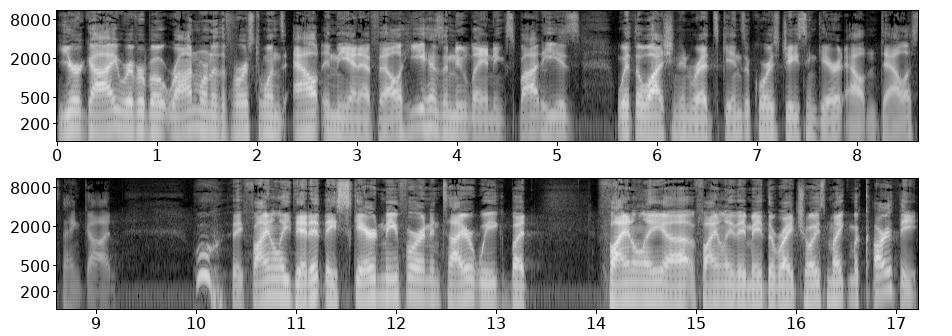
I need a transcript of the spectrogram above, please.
your guy, Riverboat Ron, one of the first ones out in the NFL. He has a new landing spot. He is with the Washington Redskins. Of course, Jason Garrett out in Dallas. Thank God. Whew, they finally did it. They scared me for an entire week, but finally, uh, finally, they made the right choice. Mike McCarthy,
